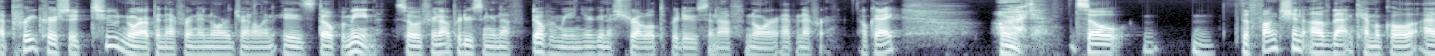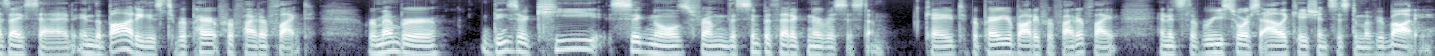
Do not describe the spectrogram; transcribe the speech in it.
a precursor to norepinephrine and noradrenaline is dopamine. So if you're not producing enough dopamine, you're going to struggle to produce enough norepinephrine. Okay? All right. So the function of that chemical, as I said, in the body is to prepare it for fight or flight. Remember, these are key signals from the sympathetic nervous system, okay, to prepare your body for fight or flight, and it's the resource allocation system of your body.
